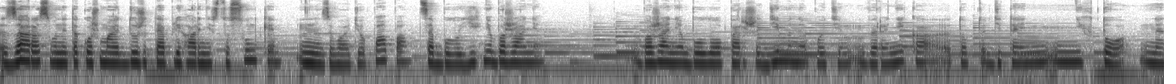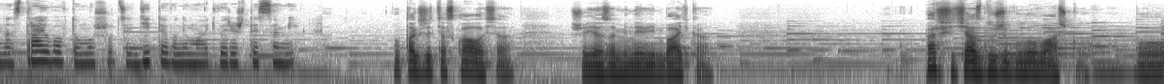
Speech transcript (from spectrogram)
Зараз вони також мають дуже теплі, гарні стосунки. Вони називають його папа. Це було їхнє бажання. Бажання було перше Дімене, потім Вероніка. Тобто дітей ніхто не настраював, тому що це діти, вони мають вирішити самі. Ну так життя склалося, що я замінив їм батька. Перший час дуже було важко, бо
